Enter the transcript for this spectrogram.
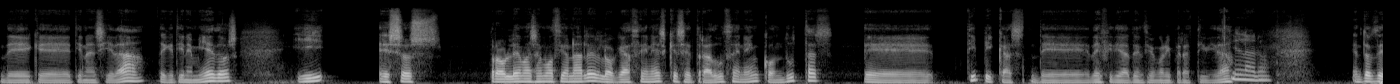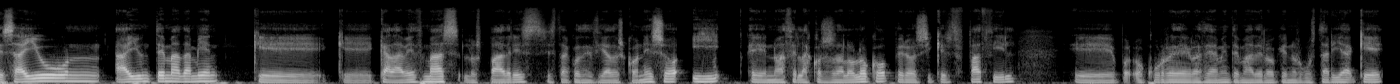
de que tiene ansiedad, de que tiene miedos, y esos problemas emocionales lo que hacen es que se traducen en conductas eh, típicas de déficit de atención con hiperactividad. Claro. Entonces hay un, hay un tema también que, que cada vez más los padres están concienciados con eso y eh, no hacen las cosas a lo loco, pero sí que es fácil, eh, ocurre desgraciadamente más de lo que nos gustaría, que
